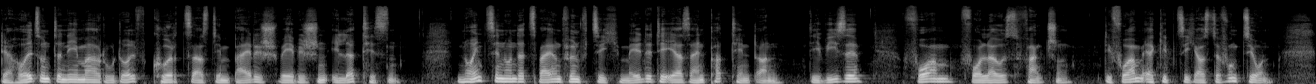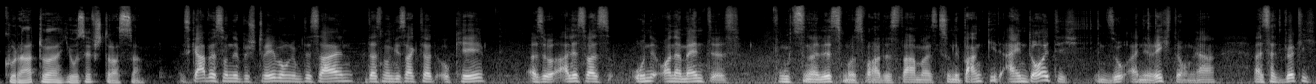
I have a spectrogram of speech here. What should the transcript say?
der Holzunternehmer Rudolf Kurz aus dem bayerisch-schwäbischen Illertissen. 1952 meldete er sein Patent an. Devise Form follows Function. Die Form ergibt sich aus der Funktion. Kurator Josef Strasser. Es gab ja so eine Bestrebung im Design, dass man gesagt hat, okay, also alles, was ohne Ornament ist, Funktionalismus war das damals. So eine Bank geht eindeutig in so eine Richtung, ja, weil es halt wirklich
